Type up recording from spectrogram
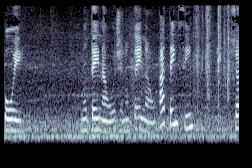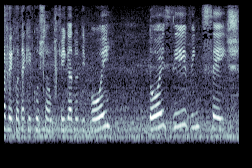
boi. Não tem não, hoje não tem não. Ah, tem sim. Deixa eu ver quanto é que custa um fígado de boi. 2,26.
